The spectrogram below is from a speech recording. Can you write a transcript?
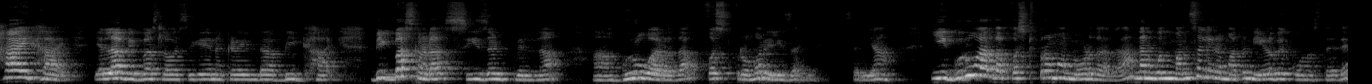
ಹಾಯ್ ಹಾಯ್ ಎಲ್ಲ ಬಿಗ್ ಬಾಸ್ ಲವರ್ಸಿಗೆ ನನ್ನ ಕಡೆಯಿಂದ big hi big boss Kannada season ಟ್ವೆಲ್ನ ಗುರುವಾರದ ಫಸ್ಟ್ ಪ್ರೋಮೋ ರಿಲೀಸ್ ಆಗಿದೆ. ಸರಿಯಾ? ಈ ಗುರುವಾರದ ಫಸ್ಟ್ ಪ್ರೋಮೋ ನೋಡಿದಾಗ ನನಗೊಂದು ಮನಸ್ಸಲ್ಲಿರೋ ಮಾತನ್ನು ಹೇಳಬೇಕು ಅನ್ನಿಸ್ತಾ ಇದೆ.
